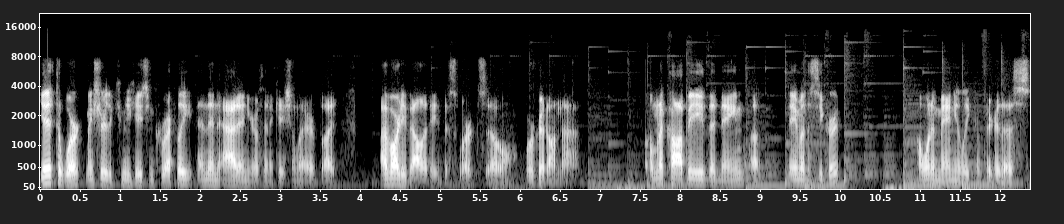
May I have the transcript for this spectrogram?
get it to work, make sure the communication correctly, and then add in your authentication layer. But I've already validated this work, so we're good on that. I'm going to copy the name of name of the secret. I want to manually configure this.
